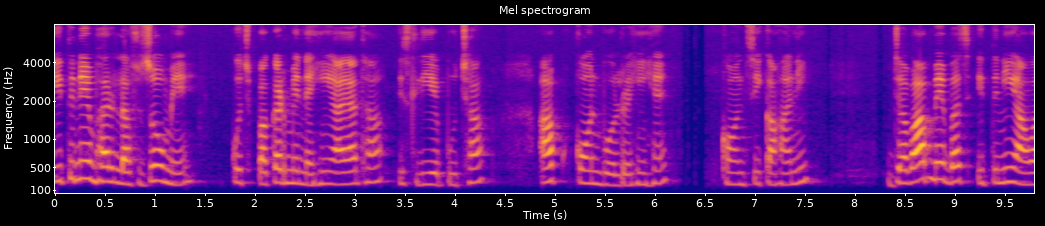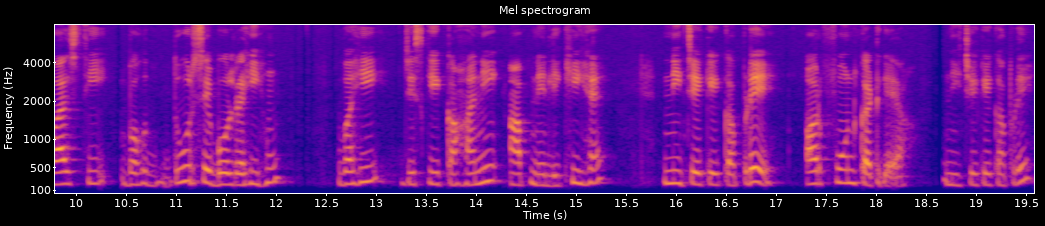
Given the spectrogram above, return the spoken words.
इतने भर लफ्ज़ों में कुछ पकड़ में नहीं आया था, इसलिए पूछा आप कौन बोल रही हैं? कौन सी कहानी? जवाब में बस इतनी आवाज़ थी, बहुत दूर से बोल रही हूँ। वही जिसकी कहानी आपने लिखी है। नीचे के कपड़े और फ़ोन कट गया। नीचे के कपड़े?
